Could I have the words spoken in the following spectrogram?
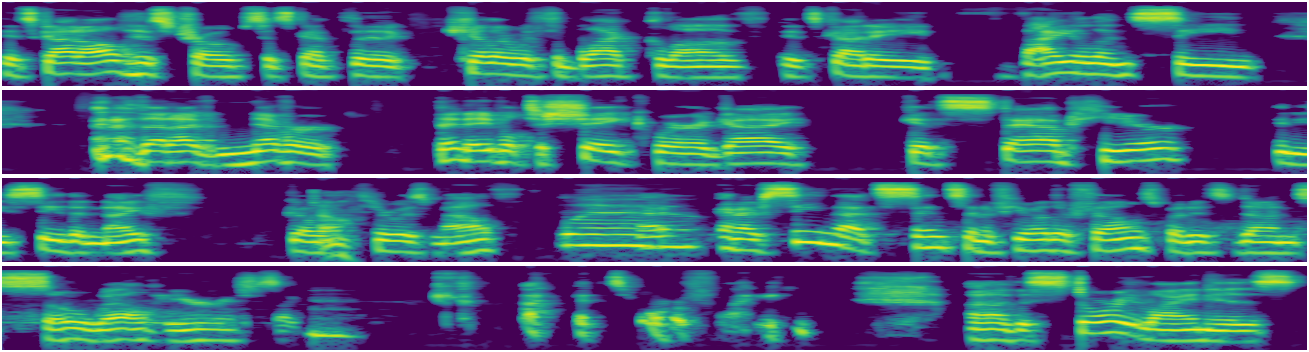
It's got all his tropes. It's got the killer with the black glove. It's got a violent scene that I've never been able to shake where a guy gets stabbed here and you see the knife go Oh. through his mouth. Whoa. And I've seen that since in a few other films, but it's done so well here. It's just like, it's horrifying. Uh, the storyline is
